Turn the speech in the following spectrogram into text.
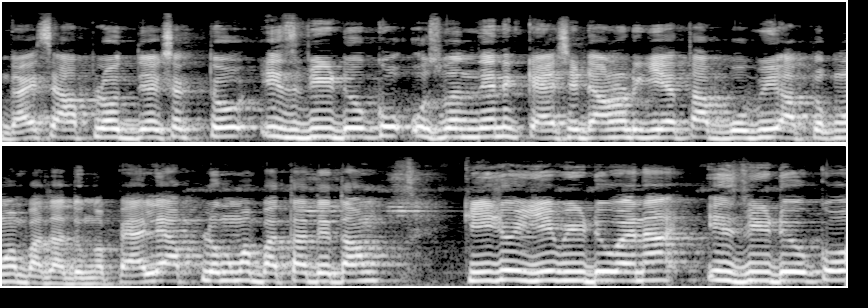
गाइस आप लोग देख सकते हो, इस वीडियो को उस बंदे ने कैसे डाउनलोड किया था, वो भी आप लोगों को मैं बता दूँगा। पहले आप लोगों को मैं बता देता हूँ कि जो ये वीडियो है ना, इस वीडियो को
